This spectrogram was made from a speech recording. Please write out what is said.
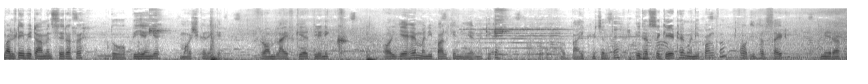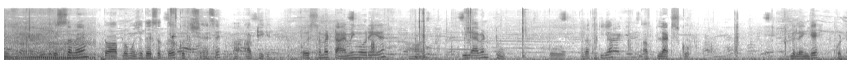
मल्टी विटामिन सिरप है। तो पियेंगे मौज करेंगे फ्रॉम लाइफ केयर क्लिनिक और ये है मणिपाल के नियर में ठीक है? तो बाइक में चलते हैं। इधर से गेट है मणिपाल का और इधर साइड मेरा रूम इस समय तो आप लोग मुझे देख सकते हो कुछ ऐसे। हाँ आप ठीक है। तो इस समय टाइमिंग हो रही है इलेवन टू तो रख दिया। अब लेट्स गो मिलेंगे। गुड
